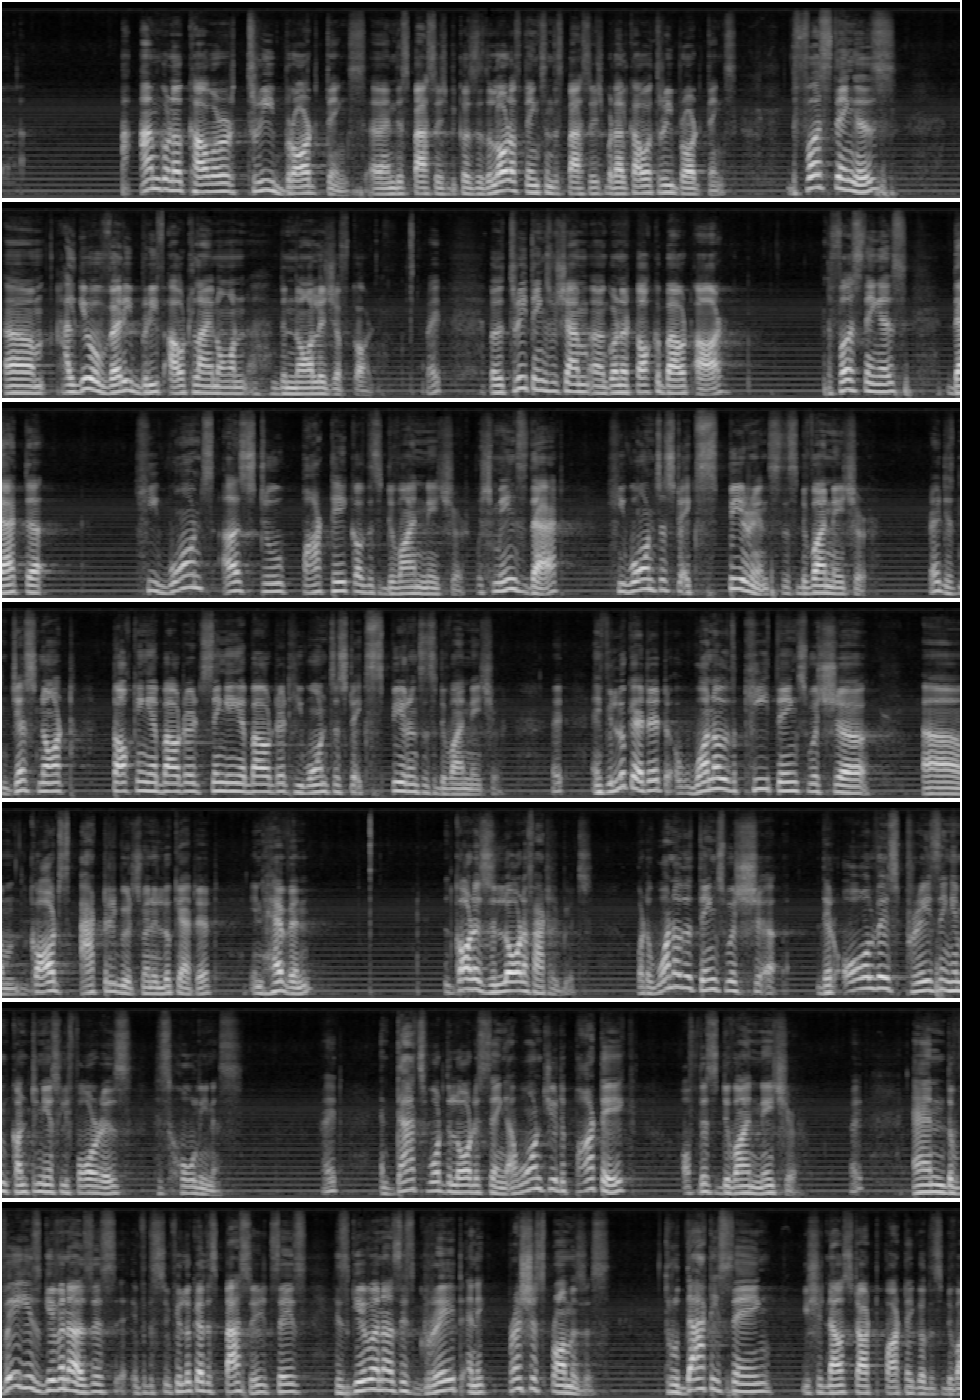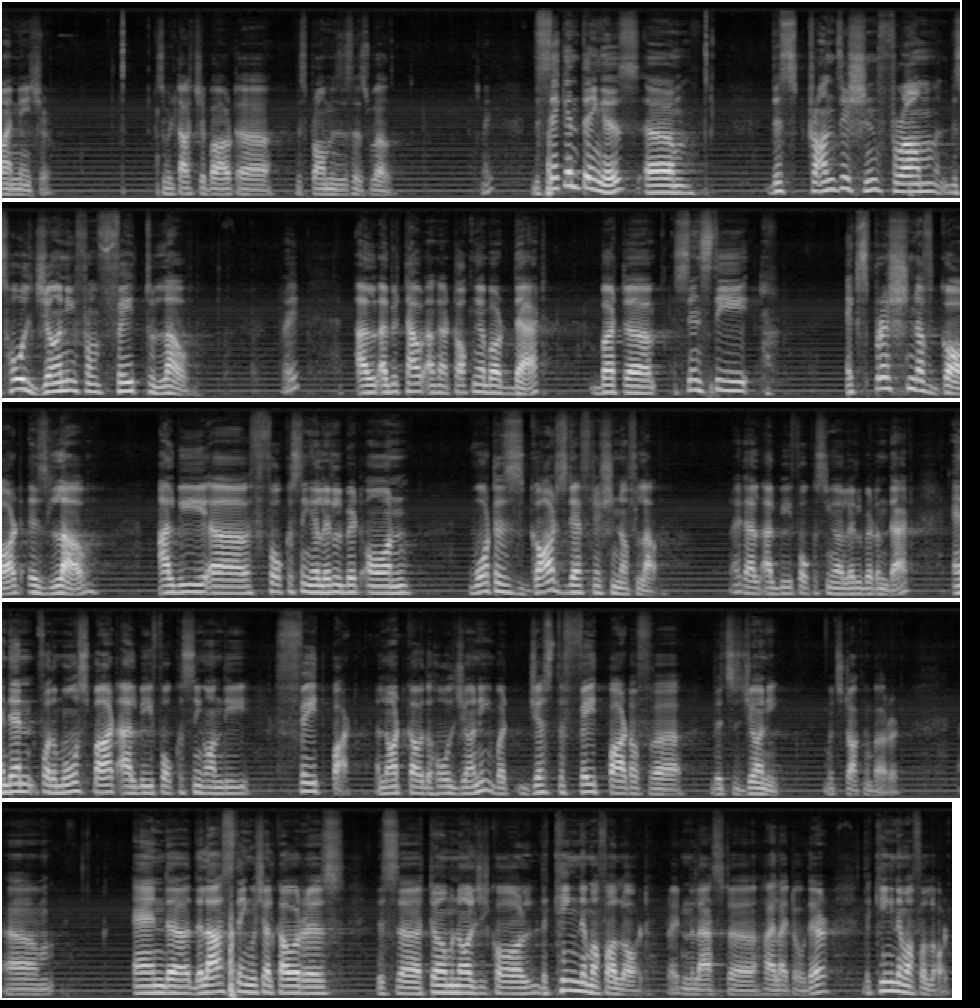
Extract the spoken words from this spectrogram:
I'm going to cover three broad things uh, in this passage because there's a lot of things in this passage, but I'll cover three broad things. The first thing is um, I'll give a very brief outline on the knowledge of God, right? But the three things which I'm uh, going to talk about are the first thing is that uh, He wants us to partake of this divine nature, which means that he wants us to experience this divine nature, right? It's just not talking about it, singing about it. He wants us to experience this divine nature, right? And if you look at it, one of the key things which uh, um, God's attributes, when you look at it, in heaven, God has a lot of attributes. But one of the things which uh, they're always praising Him continuously for is His holiness. Right? And that's what the Lord is saying. I want you to partake of this divine nature. Right? And the way He's given us is, if, this, if you look at this passage, it says, He's given us His great and precious promises. Through that, He's saying, you should now start to partake of this divine nature. So we'll touch about uh, these promises as well. Right? The second thing is um, this transition from this whole journey from faith to love. Right? I'll, I'll be ta- talking about that. But uh, since the expression of God is love, I'll be uh, focusing a little bit on what is God's definition of love. Right? I'll, I'll be focusing a little bit on that. And then, for the most part, I'll be focusing on the faith part. I'll not cover the whole journey, but just the faith part of uh, this journey, which is talking about it. Um, and uh, the last thing which I'll cover is this uh, terminology called the kingdom of our Lord, right? In the last uh, highlight over there, the kingdom of our Lord.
